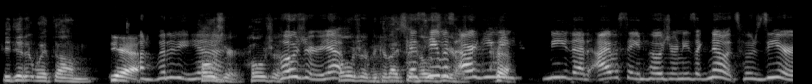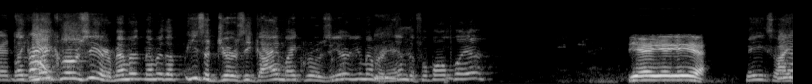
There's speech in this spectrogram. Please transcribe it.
He did it with um Yeah. God, what did he? Yeah. Hosier, Hosier, Hosier, yeah. Hosier, because I said Because he was arguing me that I was saying Hosier, and he's like, no, it's Hosier. It's like French. Mike Rozier. Remember, remember the he's a Jersey guy, Mike Rozier. You remember him, the football player? Yeah, yeah, yeah, yeah. Me, so I Yeah,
